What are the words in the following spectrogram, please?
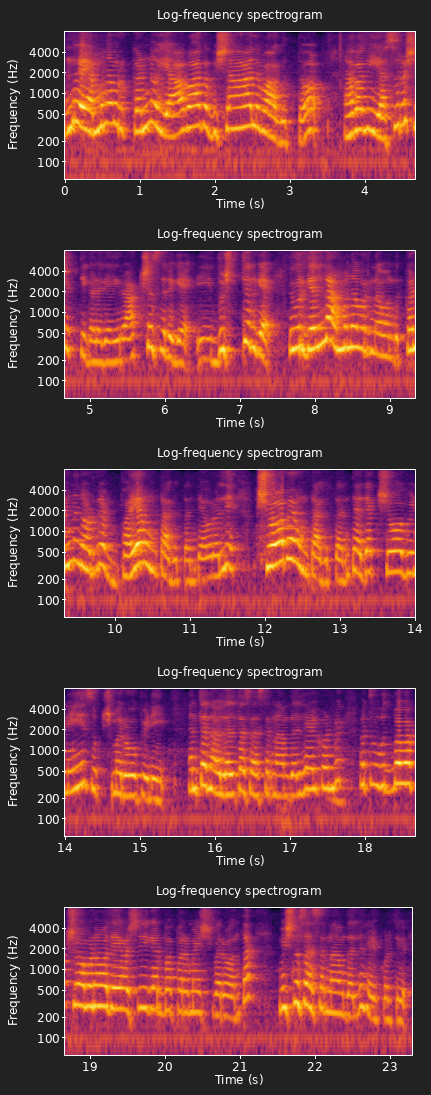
ಅಂದ್ರೆ ಅಮ್ಮನವ್ರ ಕಣ್ಣು ಯಾವಾಗ ವಿಶಾಲವಾಗುತ್ತೋ ಆವಾಗ ಈ ಅಸುರ ಶಕ್ತಿಗಳಿಗೆ, ಈ ರಾಕ್ಷಸರಿಗೆ, ಈ ದುಷ್ಟರಿಗೆ ಇವ್ರಿಗೆಲ್ಲ ಅಮ್ಮನವ್ರನ್ನ ಒಂದು ಕಣ್ಣು ನೋಡಿದ್ರೆ ಭಯ ಉಂಟಾಗುತ್ತಂತೆ. ಅವರಲ್ಲಿ ಕ್ಷೋಭೆ ಉಂಟಾಗುತ್ತಂತೆ. ಅದೇ ಕ್ಷೋಭಿಣಿ ಸೂಕ್ಷ್ಮ ರೂಪಿಣಿ ಅಂತ ನಾವು ಲಲಿತಾ ಸಹಸ್ರನಾಮದಲ್ಲಿ ಹೇಳ್ಕೊಂಡ್ವಿ. ಮತ್ತು ಉದ್ಭವ ಕ್ಷೋಭಣೋ ದೇವ ಶ್ರೀಗರ್ಭ ಪರಮೇಶ್ವರೋ ಅಂತ ವಿಷ್ಣು ಸಹಸ್ರನಾಮದಲ್ಲೂ ಹೇಳ್ಕೊಡ್ತೀವಿ.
